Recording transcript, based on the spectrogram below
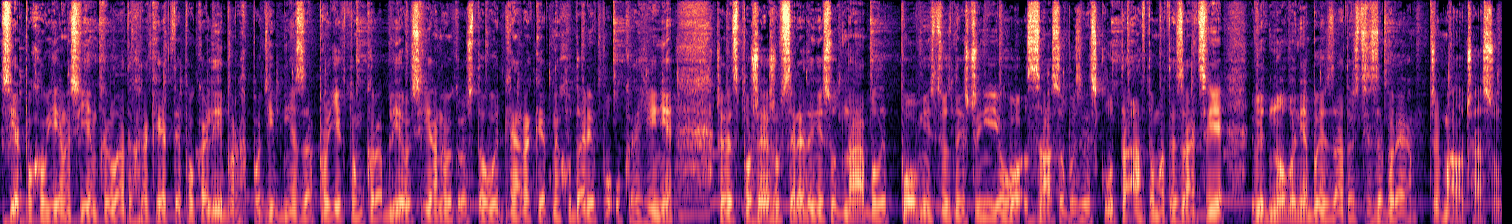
Сєрпухов є носієм крилатих ракет типу калібр. Подібні за проєктом кораблі росіяни використовують для ракетних ударів по Україні. Через пожежу всередині судна були повністю знищені його засоби зв'язку та автоматизації. Відновлення боєздатності забере чимало часу.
